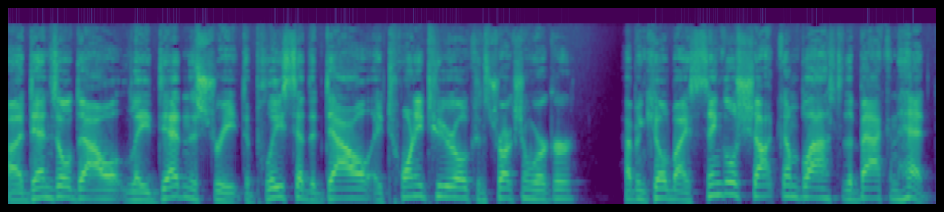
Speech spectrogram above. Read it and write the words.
uh, Denzil Dowell lay dead in the street. The police said that Dowell, a 22 year old construction worker, had been killed by a single shotgun blast to the back and head.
